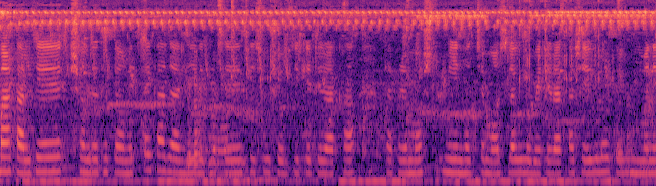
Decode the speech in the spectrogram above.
মা কালকে সন্ধ্যা থেকে অনেকটাই কাজ আগিয়ে রেখেছে। কিছু সবজি কেটে রাখা, তারপরে মশ মেন হচ্ছে মশলাগুলো বেটে রাখা সেইগুলো মানে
